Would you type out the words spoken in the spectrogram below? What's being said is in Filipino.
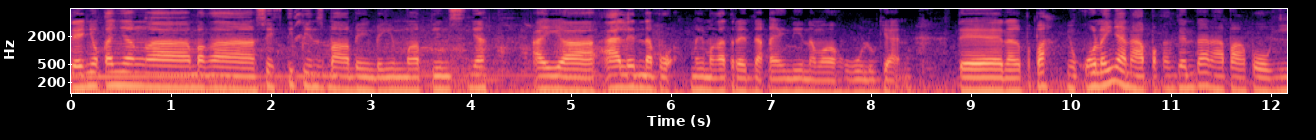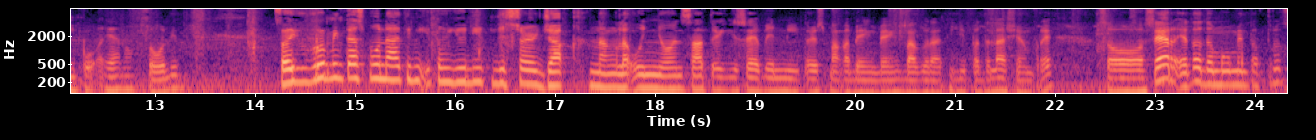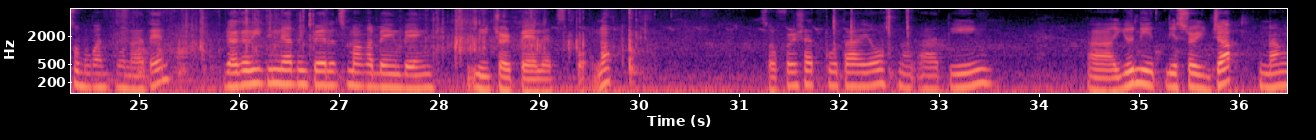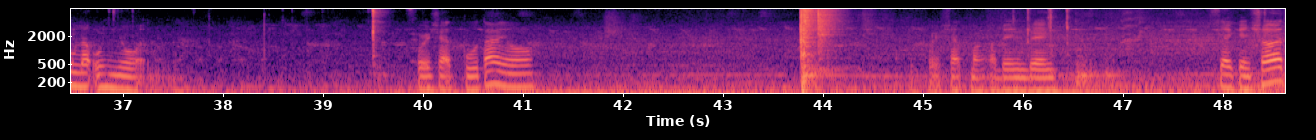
Then yung kanyang uh, mga safety pins mga beng-beng, yung mga pins niya ay uh, allen na po. May mga thread na kaya hindi na mahuhulog yan. Then ano pa pa, yung kulay niya napakaganda, napaka-pogi po. Ayan oh, solid. So, i-grouping test po natin itong unit ni Sir Jack ng La Union sa 37 meters mga kabeng-beng bago natin ipadala syempre. So, sir, ito the moment of truth. Subukan po natin. Gagamitin natin pellets mga kabeng-beng. Nature pellets po, no? So, first shot po tayo ng ating uh, unit ni Sir Jack ng La Union. First shot po tayo. First shot mga kabeng-beng. Second shot.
